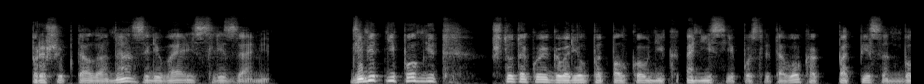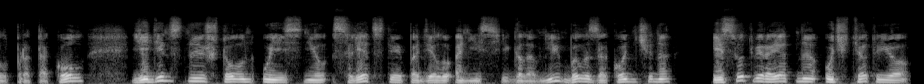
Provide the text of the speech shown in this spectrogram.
— прошептала она, заливаясь слезами. Демид не помнит что такое говорил подполковник Анисьев после того, как подписан был протокол? Единственное, что он уяснил, следствие по делу Анисьи Головни было закончено, и суд, вероятно, учтет ее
